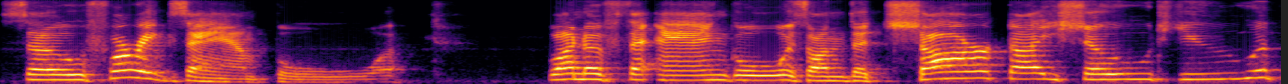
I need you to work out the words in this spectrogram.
So for example, one of the angles on the chart I showed you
